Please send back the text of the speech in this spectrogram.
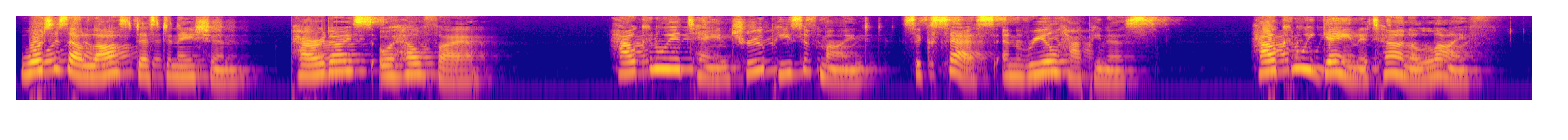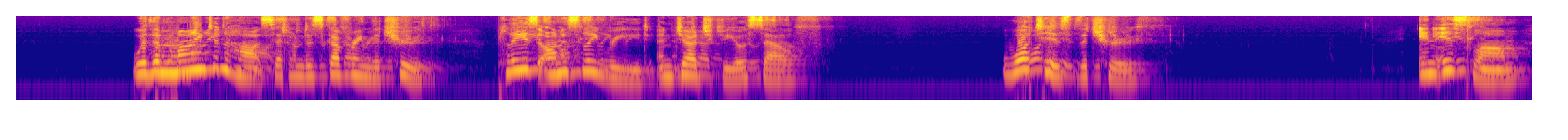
What is our last destination, paradise or hellfire? How can we attain true peace of mind, success, and real happiness? How can we gain eternal life? With a mind and heart set on discovering the truth, please honestly read and judge for yourself. What is the truth? In Islam,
